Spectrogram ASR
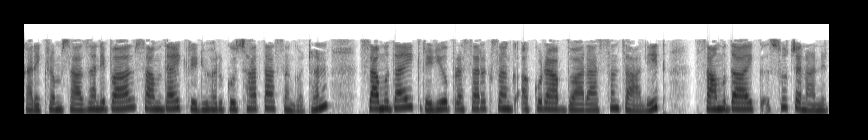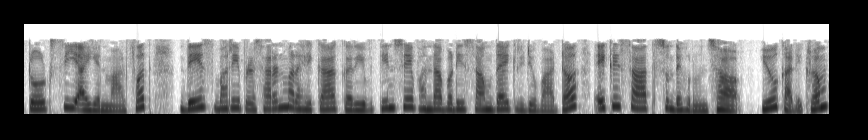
कार्यक्रम साझा नेपाल सामुदायिक रेडियोहरूको छाता संगठन सामुदायिक रेडियो प्रसारक संघ अकुराबद्वारा संचालित सामुदायिक सूचना नेटवर्क सीआईएन मार्फत देशभरि प्रसारणमा रहेका करिब तीन सय भन्दा बढ़ी सामुदायिक रेडियोबाट एकैसाथ सुन्दै हुनुहुन्छ। यो कार्यक्रम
